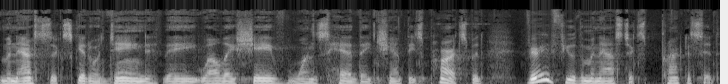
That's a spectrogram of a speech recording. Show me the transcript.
monastics get ordained, they while they shave one's head, they chant these parts, but very few of the monastics practice it.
